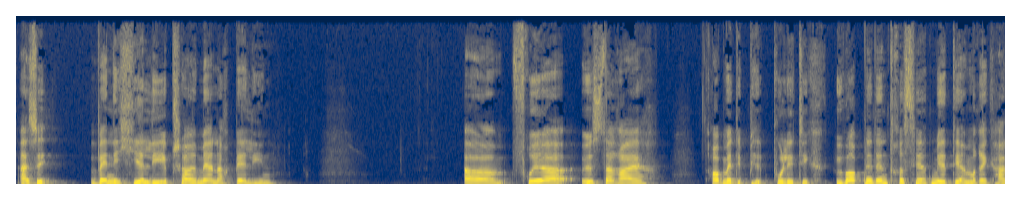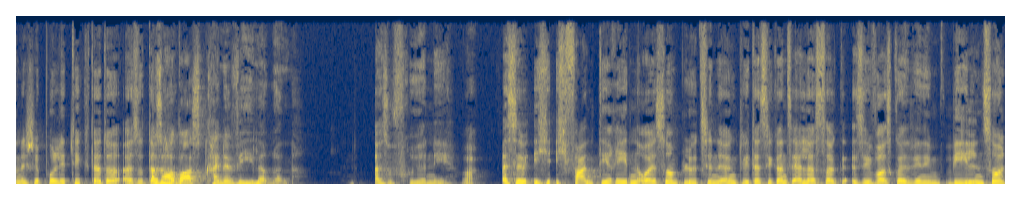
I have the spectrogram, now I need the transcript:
Also, wenn ich hier lebe, schaue ich mehr nach Berlin. Ähm, früher Österreich hat mir die Politik überhaupt nicht interessiert. Mir hat die amerikanische Politik dadurch. Also, also warst keine Wählerin? Also früher nee. War, also ich, ich fand die Reden all so ein Blödsinn irgendwie, dass ich ganz ehrlich sage, also ich weiß gar nicht, wen ich wählen soll.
